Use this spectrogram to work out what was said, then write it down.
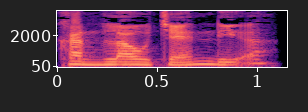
khăn lau chén đĩa.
